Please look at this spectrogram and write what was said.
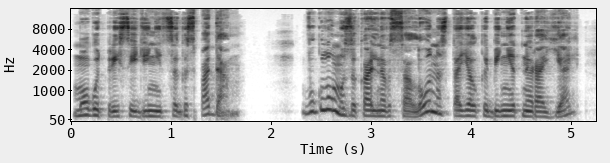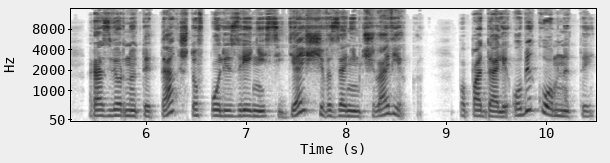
могут присоединиться к господам. В углу музыкального салона стоял кабинетный рояль, развернутый так, что в поле зрения сидящего за ним человека попадали обе комнаты,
